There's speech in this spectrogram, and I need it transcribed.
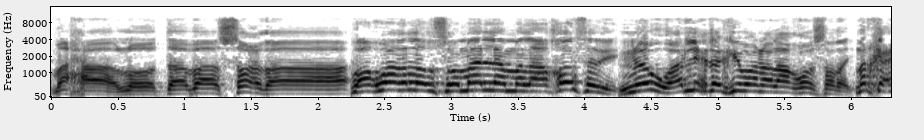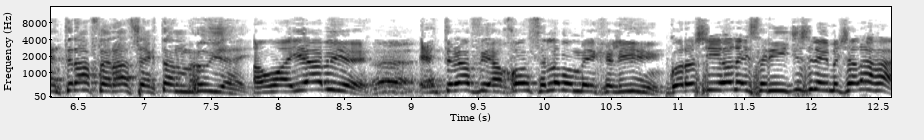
maxaa loo daba socdaa? Waaqwaaqlow somalilan ma la aqoonsadi now waar lixdankii baana la aqoonsaday. Marka intiraafkan aad sheegtaan muxuu yahay? Aan waa yaabiye. Ixtiraaf iyo aqoonsi laba may kala yihiin. Gorashiyoonaysanijisnay mashalaha.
